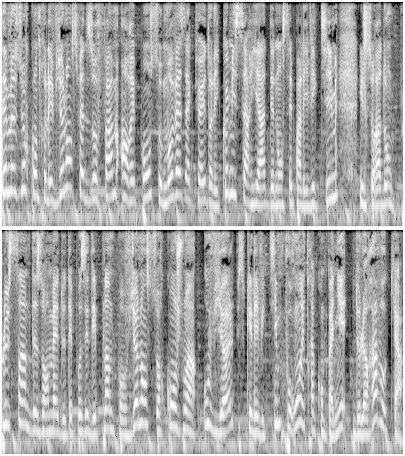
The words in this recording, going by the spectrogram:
Des mesures contre les violences faites aux femmes en réponse au mauvais accueil dans les commissariats dénoncés par les victimes. Il sera donc plus simple désormais de déposer des plaintes pour violences sur conjoint ou viol puisque les victimes pourront être accompagnées de leur avocat.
